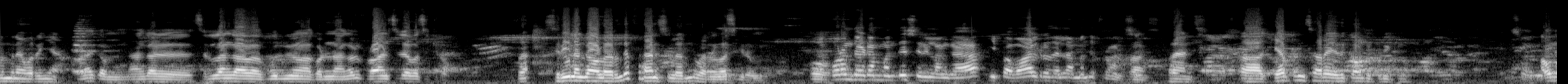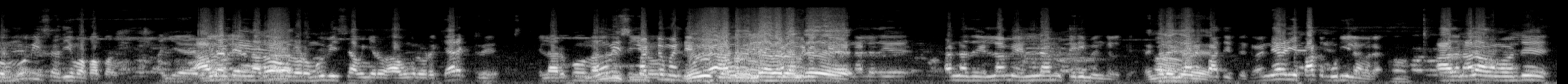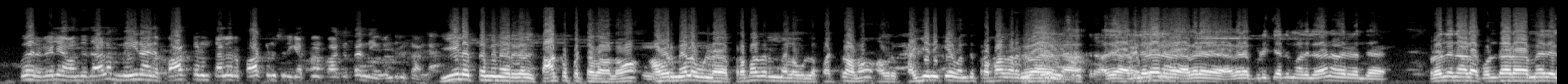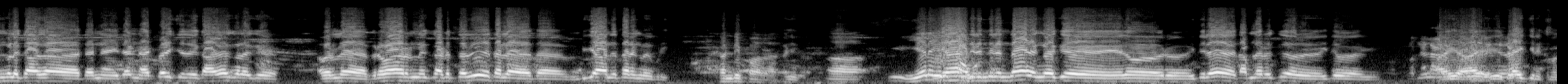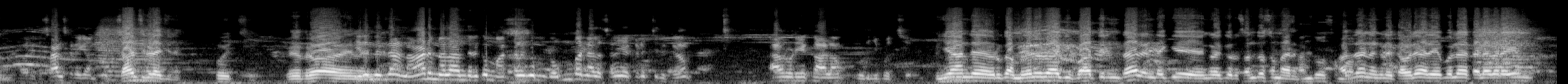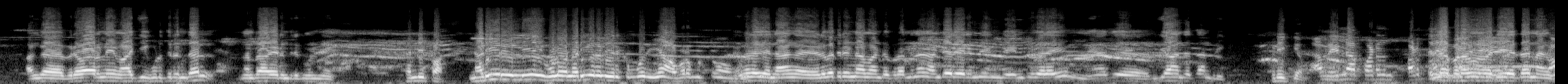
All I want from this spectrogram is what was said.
இருந்து வர்றீங்க? வணக்கம். நாங்கள் ஸ்ரீலங்காவை பூர்வீகமாக கொண்டு நாங்கள் பிரான்ஸ்ல வசிக்கிறோம். ஸ்ரீலங்காவுல இருந்து பிரான்ஸ்ல இருந்து வர்றீங்க. வசிக்கிறோம். பிறந்த இடம் வந்து ஸ்ரீலங்கா இப்ப வாழ்றது எல்லாம் வந்து பிரான்ஸ். பிரான்ஸ். கேப்டன் சாரை எதுக்காண்டி பிடிக்கும்? அவங்க மூவிஸ் அதிகமா பார்ப்பாங்க. வெளிநாட்டுல இருந்தாலும் அவங்களோட மூவிஸ் அவங்க அவங்களோட கேரக்டர் எல்லாருக்கும் மூவிஸ். மட்டும் நல்லது. பண்ணது எல்லாமே எல்லாமே தெரியும் எங்களுக்கு. பார்த்துட்டு இருக்கேன் நேரடியா பார்க்க முடியல அவரை. அதனால அவங்க வந்து வேற வேலையா வந்ததால மெயினா இதை பார்க்கணும் தலைவர் பார்க்கணும் சொல்லி கேப்டன் பார்க்கத்தான் நீங்க வந்திருக்காங்க. ஈழத்தமிழர்கள் தாக்கப்பட்டதாலும் அவர் மேல உள்ள பிரபாகரன் மேல உள்ள பற்றாலும் அவர் பையனுக்கே வந்து பிரபாகரன். அது அதுலதான் அவரை அவரை பிடிச்சதும் அதுலதான் அவர் அந்த பிறந்த நாளை கொண்டாடாம எங்களுக்காக தன்னை இதன் அர்ப்பணிச்சதுக்காக எங்களுக்கு அவர்ல பிரபாகரனுக்கு அடுத்தது தல விஜயகாந்த் தான் எங்களுக்கு பிடிக்கும். கண்டிப்பாக. கண்டிப்பா. ஆ, ஏழை விஜயகாந்த் இருந்திருந்தா எங்களுக்கு ஏதோ ஒரு இதுல தமிழருக்கு ஒரு இது ஒரு கிடைச்சிருக்கு. சான்ஸ் கிடைச்சிருக்கு. போயிடுச்சு. பிரபாகரன் இருந்திருந்தா நாடு நல்லா இருந்திருக்கும் மக்களுக்கும் ரொம்ப நல்ல சலுகை கிடைச்சிருக்கும் அவருடைய காலம் முடிஞ்சு போச்சு. விஜயகாந்த் ஒருக்கா முதல்வராக்கி பார்த்திருந்தால் இன்றைக்கு எங்களுக்கு ஒரு சந்தோஷமா இருந்தது. சந்தோஷமா. அதுதான் எங்களுக்கு கவலை. அதே போல தலைவரையும் அங்க பிரபாரணையும் ஆட்சி கொடுத்திருந்தால் நன்றாக இருந்திருக்கும். கண்டிப்பா. நடிகர்கள்லயே இவ்வளவு நடிகர்கள் இருக்கும்போது ஏன் அவரை மட்டும் நாங்க எழுபத்தி ரெண்டாம் ஆண்டு பிறந்தனா நண்டையில இருந்து இந்த இன்று வரையும் எனக்கு விஜயகாந்த் தான் பிடிக்கும் பிடிக்கும். அவர் எல்லா படம் எல்லா படமும் படத்துல வெற்றியை தான் நாங்க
